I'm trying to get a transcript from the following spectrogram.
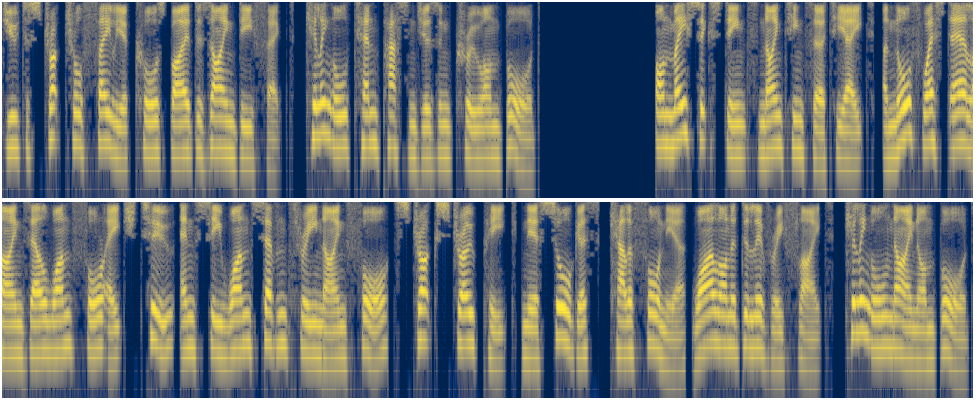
due to structural failure caused by a design defect, killing all ten passengers and crew on board. On May 16, 1938, a Northwest Airlines L-14H2 NC-17394 struck Stroh Peak near Saugus, California while on a delivery flight, killing all nine on board.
